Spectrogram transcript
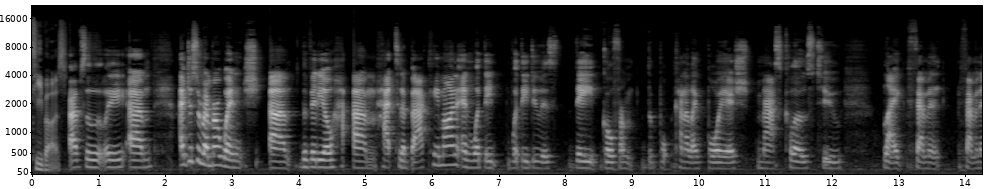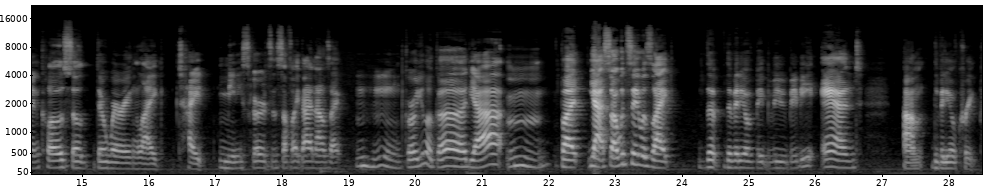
T-Boz. absolutely. Um, I just remember when she, um, the video um, "Hat to the Back" came on, and what they what they do is they go from the bo- kind of like boyish masc clothes to like feminine feminine clothes. So they're wearing like tight mini skirts and stuff like that. And I was like, "Mm-hmm, girl, you look good, yeah." Mm. But yeah, so I would say it was like the the video of "Baby Baby Baby" and um, the video of "Creep."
